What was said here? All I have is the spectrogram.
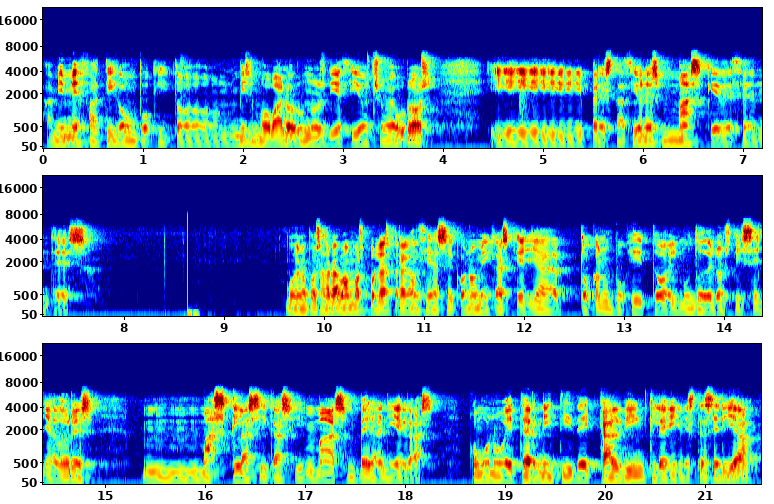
A mí me fatiga un poquito, mismo valor, unos 18 euros y prestaciones más que decentes. Bueno, pues ahora vamos con las fragancias económicas que ya tocan un poquito el mundo de los diseñadores mm, más clásicas y más veraniegas, como no Eternity de Calvin Klein. Este sería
